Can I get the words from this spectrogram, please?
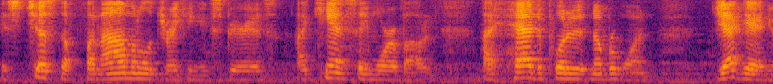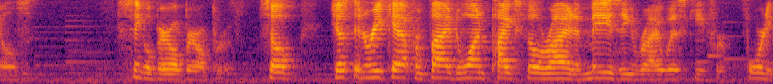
It's just a phenomenal drinking experience. I can't say more about it. I had to put it at number one. Jack Daniels, single barrel barrel proof. So just in recap from five to one, Pikesville Rye, amazing rye whiskey for 40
